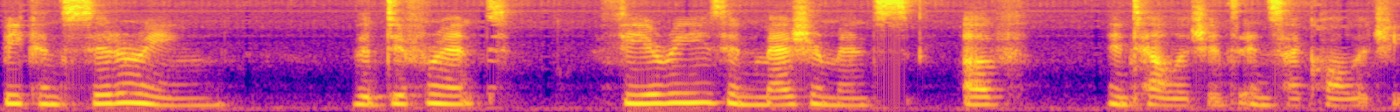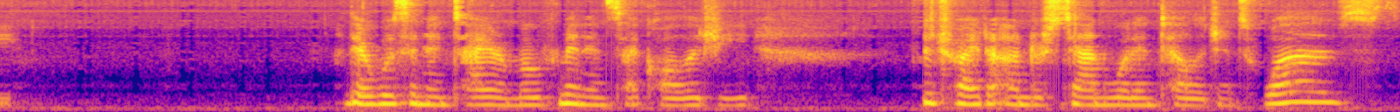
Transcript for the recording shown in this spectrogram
be considering the different theories and measurements of intelligence in psychology. There was an entire movement in psychology to try to understand what intelligence was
